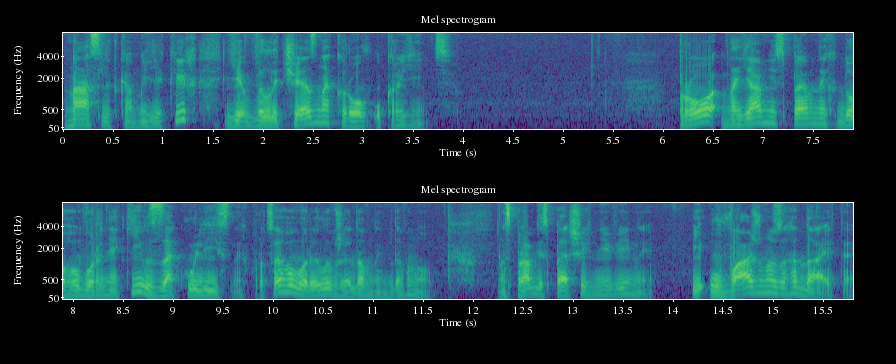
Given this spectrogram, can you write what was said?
наслідками яких є величезна кров українців. Про наявність певних договорняків закулісних. Про це говорили вже давним-давно. Насправді з перших днів війни. І уважно згадайте,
